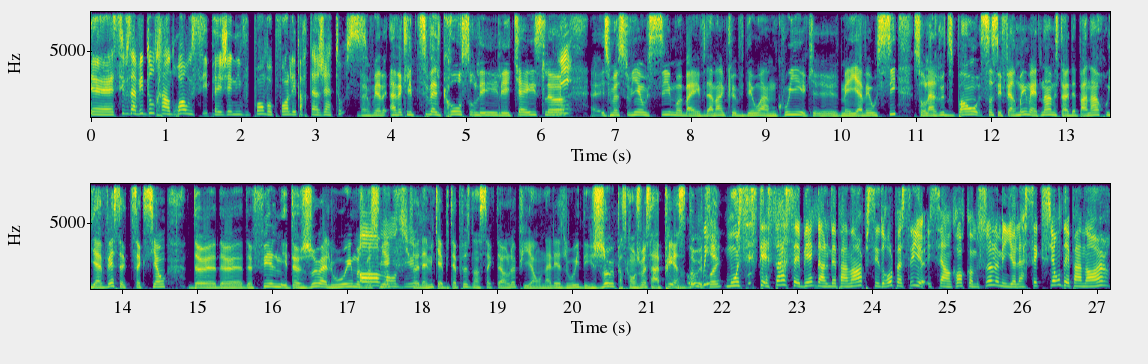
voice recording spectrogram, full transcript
euh, si vous avez d'autres endroits aussi, ben gênez-vous pas, on va pouvoir les partager à tous. Ben oui, avec, avec les petits velcro sur les, les cases, là. Oui. Euh, je me souviens aussi, moi, ben évidemment, le club vidéo à Amqui, mais il y avait aussi sur la rue du Pont, ça c'est fermé maintenant, mais c'était un dépanneur où il y avait cette section de, de, de films et de jeux à louer. Moi, je me Oh, souviens, qui habitait plus dans ce secteur-là, puis on allait louer des jeux parce qu'on jouait sur la PS2, Oui, tu sais. moi aussi c'était ça, c'est bien que dans le dépanneur, puis c'est drôle parce que c'est encore comme ça, là, mais il y a la section dépanneur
